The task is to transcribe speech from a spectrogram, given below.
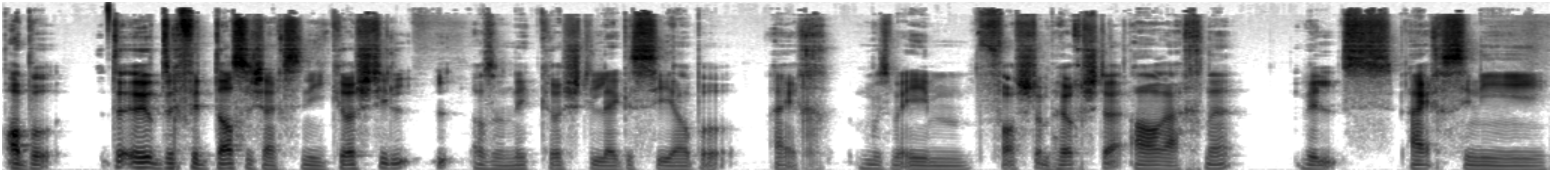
Aber ich finde, das ist eigentlich seine grösste, also nicht grösste Legacy, aber eigentlich muss man ihm fast am höchsten anrechnen, weil eigentlich seine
